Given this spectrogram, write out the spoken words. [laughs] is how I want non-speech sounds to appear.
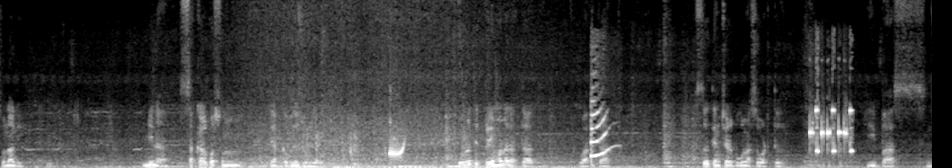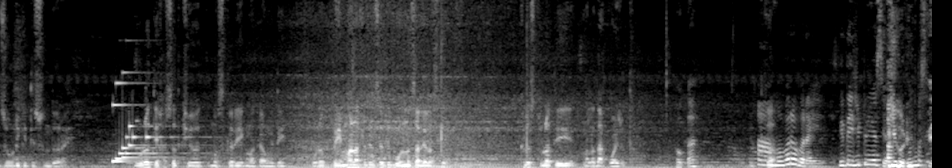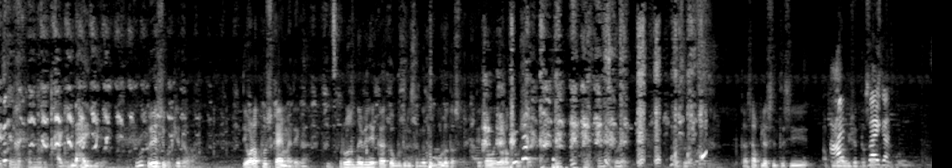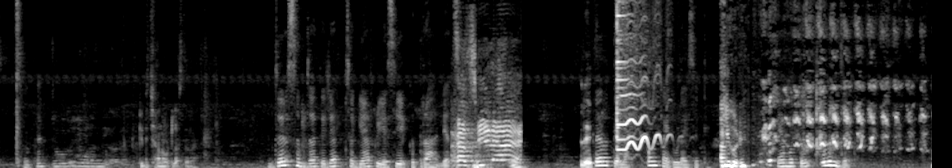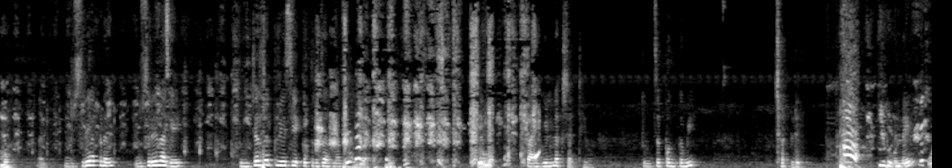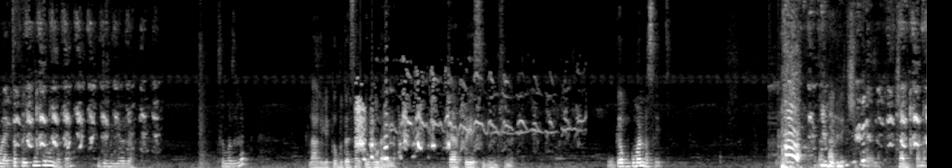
सोनाली मी ना सकाळपासून त्या कबूल्या जोडून जाऊ एवढं ते प्रेमानं राहतात वागतात. असं त्यांच्याकडे बघून असं वाटतं की बास जोडी किती सुंदर आहे. एवढं ते हसत खेळत मस्करी एकमेकामध्ये एवढं प्रेमानं असं त्यांचं ते बोलणं चाललेलं असतं. खरंच तुला ते मला दाखवायचं होतं. हो का? बरोबर आहे. ती त्याची प्रियसी आहे म्हणून बसली असेल नाही प्रेयशी कुठली तेव्हा? तेवढा खुश काय माहिती आहे का? रोज नवीन एका कबुतरी संग तो बोलत असतो त्याच्यामध्ये एवढा खुश आहे. होय. तसंच. कसं आपल्याशी तशी आपल्या आयुष्यात तसं असतं. किती छान वाटलं असतं ना? जर समजा त्याच्या सगळ्या प्रियसी एकत्र आल्या तर त्याला पंख आहेत उडायसाठी? त्यामुळे तो उडून जाईल. मग? आणि दुसऱ्याकडे दुसऱ्या जागे तुमच्या जर प्रियसी एकत्र जन्म झाल्या तर मग? काय होईल लक्षात ठेवा. तुमचं पंख मी छपले. बोलले उडायचा प्रयत्न करू नका. जमिनीवर राहा. समजलं? लागले कबुतासारखं उडायला. चार प्रेयसी घेऊन गप गुमान बसायचं. [laughs] लागले शिकवायला शांतपणा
